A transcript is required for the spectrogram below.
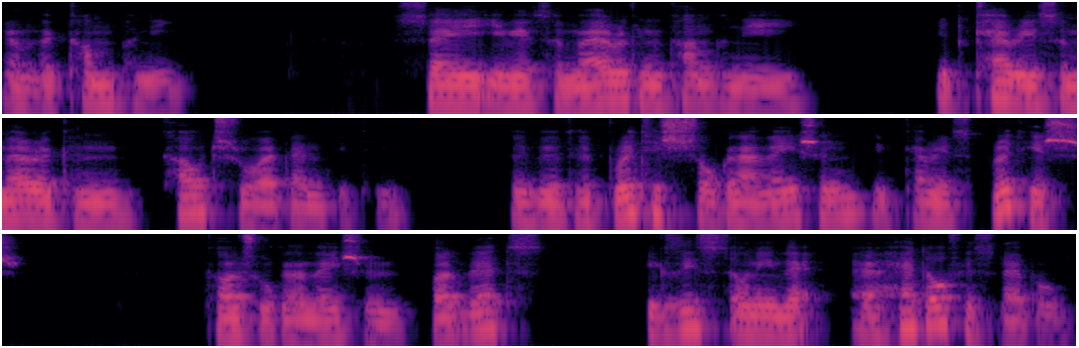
of the company say if it's American company, it carries American cultural identity. It's a British organization, it carries British cultural organization, but that exists only in the uh, head office level.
